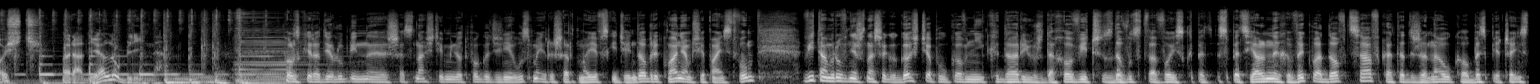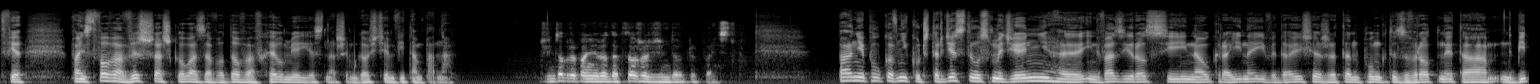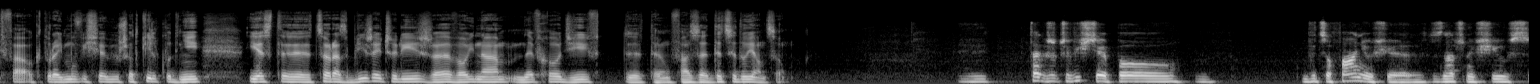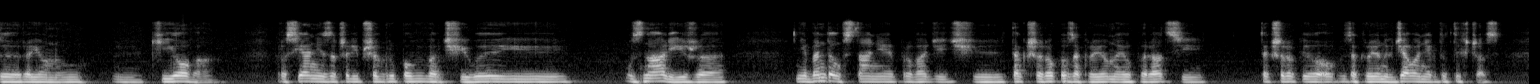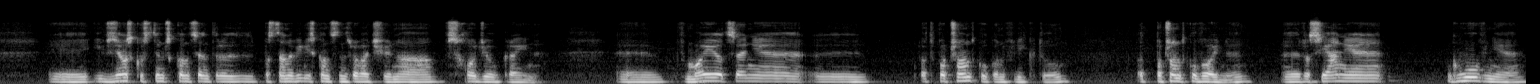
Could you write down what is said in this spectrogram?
Gość Radia Lublin. Polskie Radio Lublin, 16 minut po godzinie 8. Ryszard Majewski, dzień dobry, kłaniam się Państwu. Witam również naszego gościa, pułkownik Dariusz Dachowicz z Dowództwa Wojsk Spe- Specjalnych, wykładowca w Katedrze Nauk o Bezpieczeństwie. Państwowa Wyższa Szkoła Zawodowa w Chełmie jest naszym gościem. Witam Pana. Dzień dobry panie redaktorze, dzień dobry państwu. Panie pułkowniku, 48 dzień e, inwazji Rosji na Ukrainę i wydaje się, że ten punkt zwrotny, ta bitwa, o której mówi się już od kilku dni, jest e, coraz bliżej, czyli że wojna wchodzi w t- tę fazę decydującą. Tak, rzeczywiście po wycofaniu się znacznych sił z rejonu Kijowa, Rosjanie zaczęli przegrupowywać siły i uznali, że nie będą w stanie prowadzić y, tak szeroko zakrojonej operacji, tak szeroko zakrojonych działań jak dotychczas. Y, I w związku z tym postanowili skoncentrować się na wschodzie Ukrainy. Y, W mojej ocenie od początku konfliktu, od początku wojny, Rosjanie głównie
